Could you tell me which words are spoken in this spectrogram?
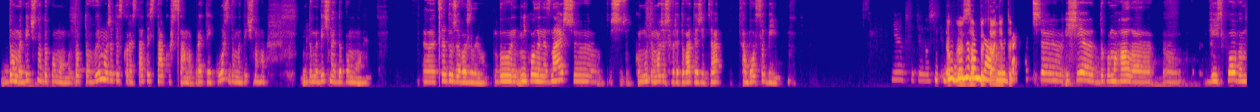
до медичну допомогу, тобто ви можете скористатись також само, пройти курс до медичного до медичної допомоги. Е, Це дуже важливо, бо ніколи не знаєш, е, кому ти можеш врятувати життя або собі. Дякую Дуже за вам питання. дякую. Е, І ще допомагала е, військовим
